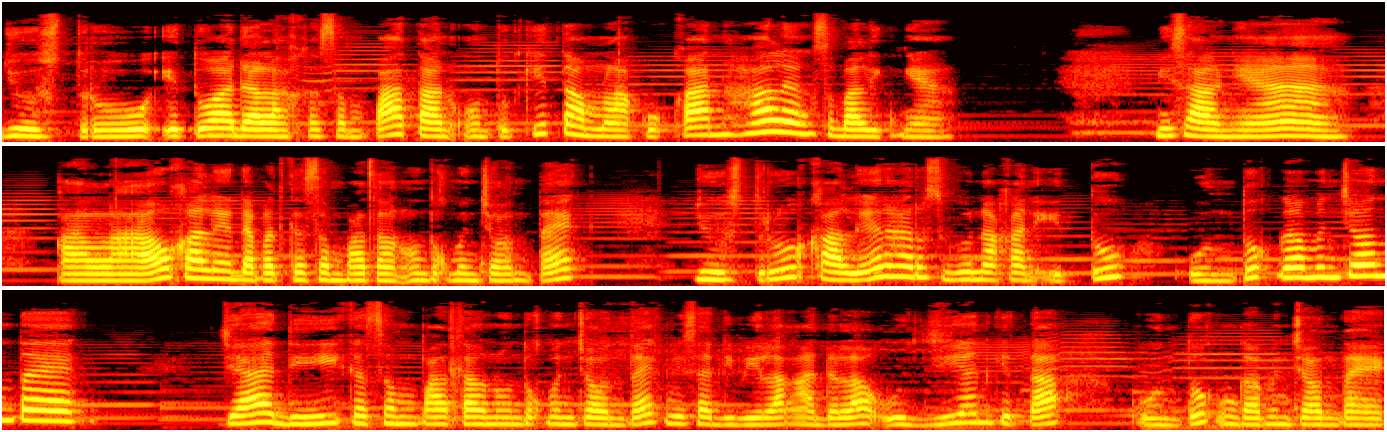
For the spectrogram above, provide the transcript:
Justru itu adalah kesempatan untuk kita melakukan hal yang sebaliknya. Misalnya, kalau kalian dapat kesempatan untuk mencontek, justru kalian harus gunakan itu untuk gak mencontek. Jadi, kesempatan untuk mencontek bisa dibilang adalah ujian kita untuk enggak mencontek.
